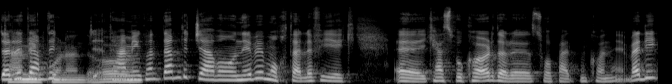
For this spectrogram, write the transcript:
داره تامین کننده در جوانب مختلف یک کسب و کار داره صحبت می‌کنه. ولی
